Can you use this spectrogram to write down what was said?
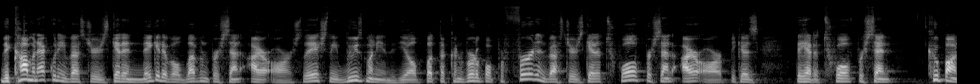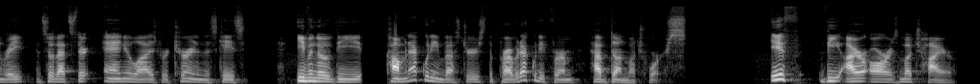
The common equity investors get a negative 11% IRR, so they actually lose money in the deal, but the convertible preferred investors get a 12% IRR because they had a 12% coupon rate, and so that's their annualized return in this case, even though the common equity investors, the private equity firm, have done much worse. If the IRR is much higher,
